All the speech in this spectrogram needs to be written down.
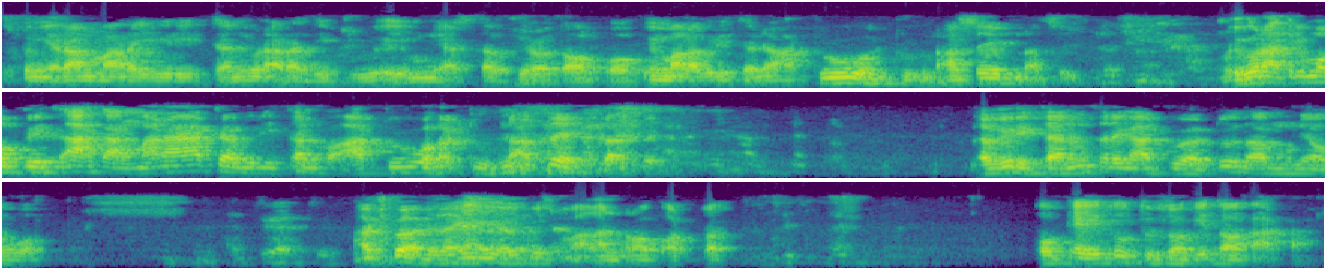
Pangeran marai wiridan ora ra di duwe muni astagfirullah ta apa. Kowe malah wiridan aduh aduh nasib nasib. Kowe ora trimo bid'ah Kang, mana ada wiridan kok aduh aduh nasib. nasib. Lah wiridan sering aduh-aduh ta muni Allah. Aduh ada lagi ya wis malan rokok tok. Oke itu dosa kita kakak.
